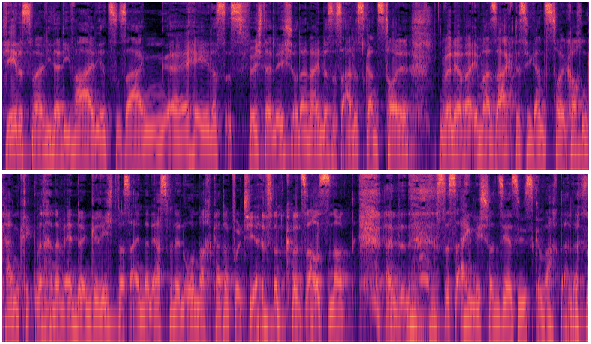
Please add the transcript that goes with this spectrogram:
jedes Mal wieder die Wahl, ihr zu sagen, äh, hey, das ist fürchterlich oder nein, das ist alles ganz toll. Und wenn ihr aber immer sagt, dass sie ganz toll kochen kann, kriegt man dann am Ende ein Gericht, was einen dann erstmal in Ohnmacht katapultiert und kurz ausnockt. Und das ist eigentlich schon sehr süß gemacht alles.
